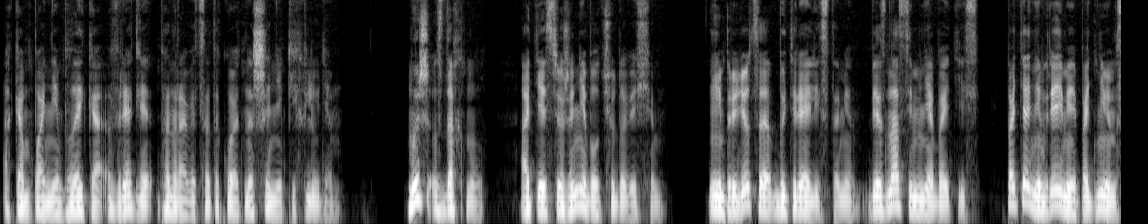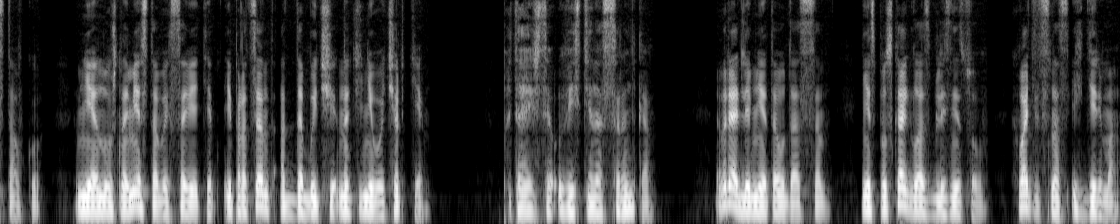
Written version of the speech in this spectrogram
а компании Блейка вряд ли понравится такое отношение к их людям». Мышь вздохнул. Отец все же не был чудовищем. Им придется быть реалистами. Без нас им не обойтись. Потянем время и поднимем ставку. Мне нужно место в их совете и процент от добычи на теневой черте. Пытаешься увести нас с рынка? Вряд ли мне это удастся. Не спускай глаз близнецов. Хватит с нас их дерьма.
